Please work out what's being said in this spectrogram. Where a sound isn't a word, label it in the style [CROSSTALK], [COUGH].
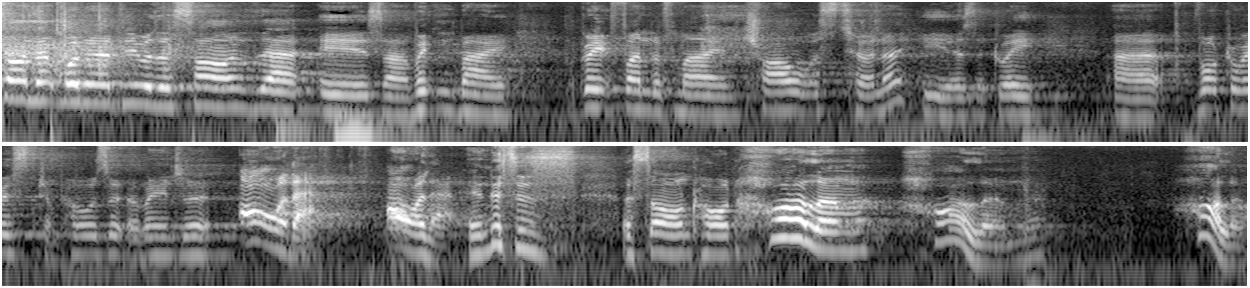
Next song that we're going to do is a song that is uh, written by a great friend of mine, Charles Turner. He is a great uh, vocalist, composer, arranger, all of that, all of that. And this is a song called Harlem, Harlem, Harlem.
